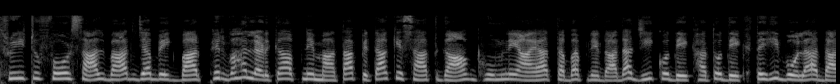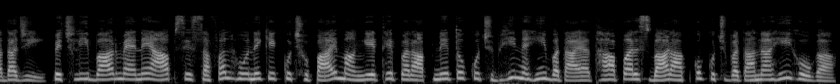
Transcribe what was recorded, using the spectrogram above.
थ्री टू फोर साल बाद जब एक बार फिर वह लड़का अपने माता पिता के साथ गाँव घूमने आया, तब अपने दादाजी को देखा तो देखते ही बोला, दादाजी, पिछली बार मैंने आपसे सफल होने के कुछ उपाय मांगे थे, पर आपने तो कुछ भी नहीं बताया था, पर इस बार आपको कुछ बताना ही होगा।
